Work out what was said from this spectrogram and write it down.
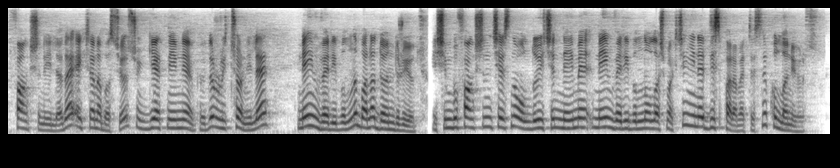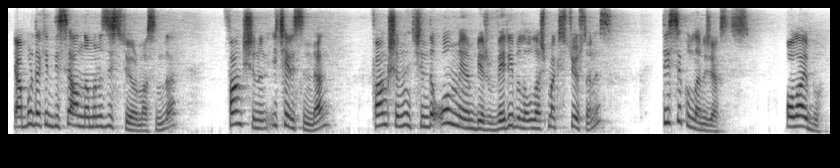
function ile de ekrana basıyoruz. Çünkü getName ne yapıyordu? Return ile name variable'ını bana döndürüyordu. E şimdi bu function'ın içerisinde olduğu için name, name variable'ına ulaşmak için yine this parametresini kullanıyoruz. Yani buradaki this'i anlamanızı istiyorum aslında. Function'ın içerisinden function'ın içinde olmayan bir variable'a ulaşmak istiyorsanız this'i kullanacaksınız. Olay bu.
